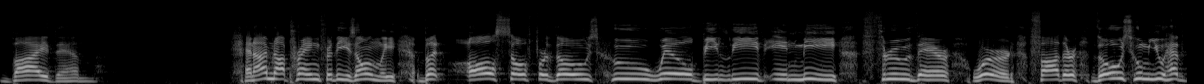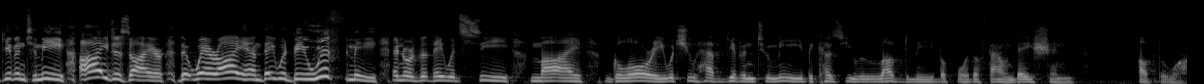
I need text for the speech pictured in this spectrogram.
by them. And I'm not praying for these only, but also for those who will believe in me through their word. Father, those whom you have given to me, I desire that where I am, they would be with me in order that they would see my glory, which you have given to me because you loved me before the foundation of the world.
